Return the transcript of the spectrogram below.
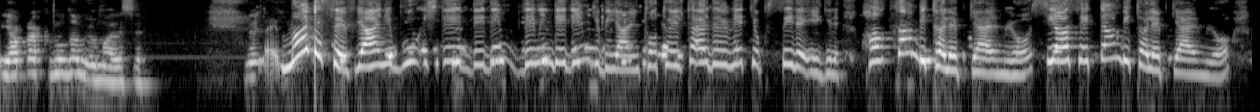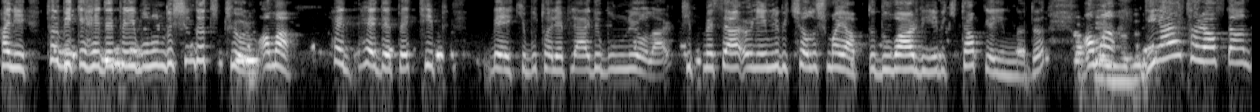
yaprak kımıldamıyor maalesef. Maalesef yani bu işte dediğim demin dediğim gibi yani totaliter devlet yapısıyla ilgili halktan bir talep gelmiyor, siyasetten bir talep gelmiyor. Hani tabii ki HDP'yi bunun dışında tutuyorum ama HDP tip belki bu taleplerde bulunuyorlar. Tip mesela önemli bir çalışma yaptı. Duvar diye bir kitap yayınladı. Ama Yayınladı. diğer taraftan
